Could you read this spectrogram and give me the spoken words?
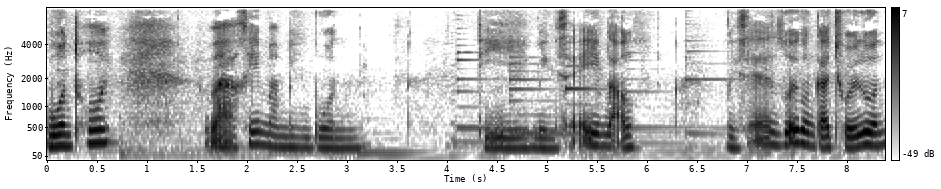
buồn thôi. Và khi mà mình buồn thì mình sẽ im lặng. Mình sẽ duỗi con cá chuối luôn.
